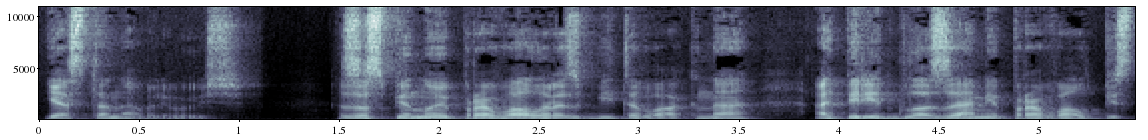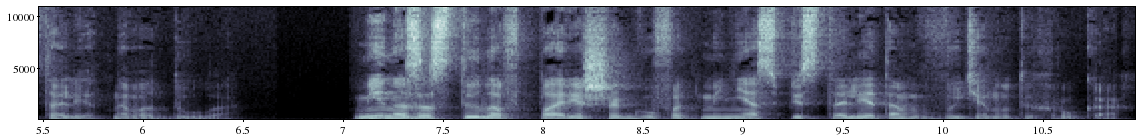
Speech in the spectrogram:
И останавливаюсь. За спиной провал разбитого окна, а перед глазами провал пистолетного дула. Мина застыла в паре шагов от меня с пистолетом в вытянутых руках.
